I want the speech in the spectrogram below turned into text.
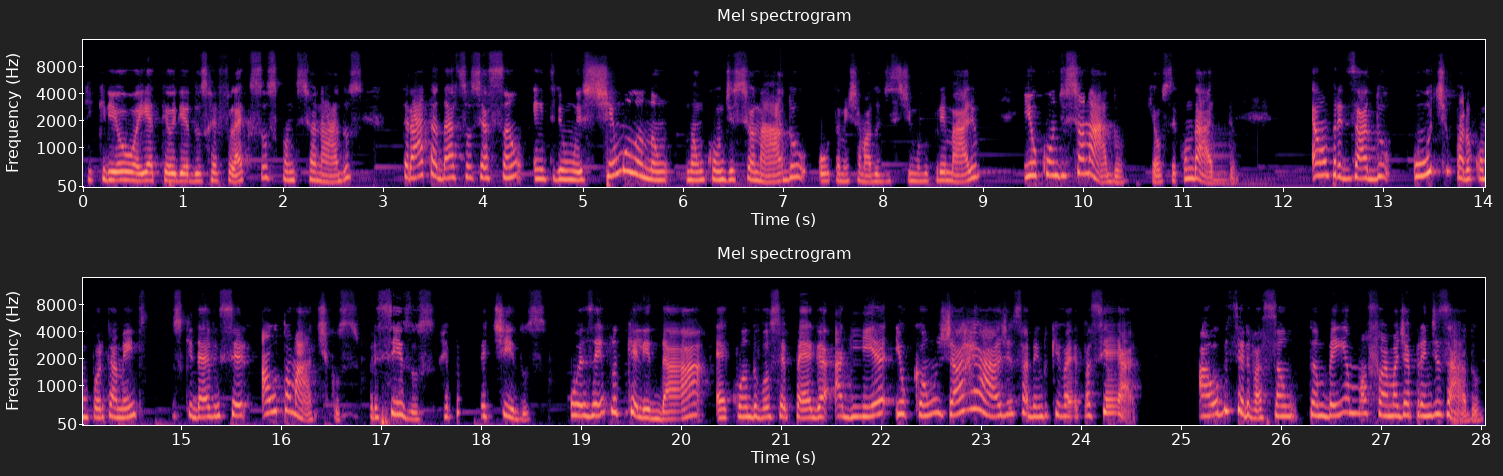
que criou aí a teoria dos reflexos condicionados, trata da associação entre um estímulo não, não condicionado, ou também chamado de estímulo primário, e o condicionado, que é o secundário. É um aprendizado útil para o comportamento que devem ser automáticos, precisos, repetidos. O exemplo que ele dá é quando você pega a guia e o cão já reage sabendo que vai passear. A observação também é uma forma de aprendizado.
